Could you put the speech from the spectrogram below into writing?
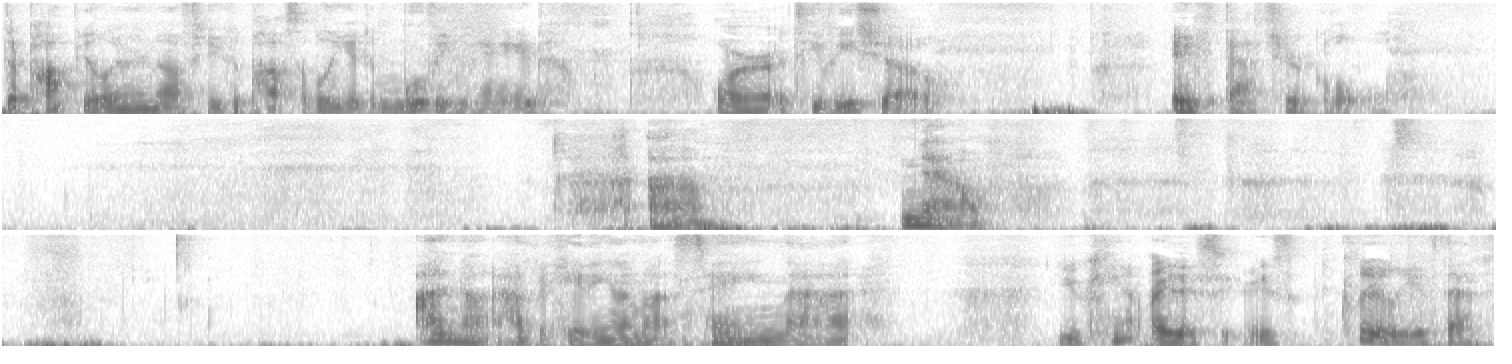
they're popular enough, you could possibly get a movie made or a TV show, if that's your goal. Um, now, I'm not advocating and I'm not saying that you can't write a series. Clearly, if that's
